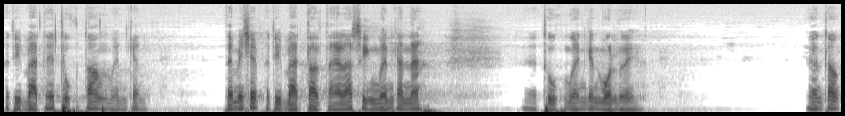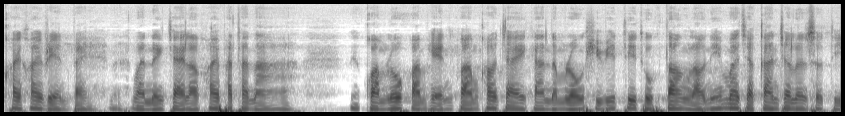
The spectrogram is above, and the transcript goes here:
ปฏิบัติได้ถูกต้องเหมือนกัน แต่ไม่ใช่ปฏิบัติต่อแต่ละสิ่งเหมือนกันนะ ถูกเหมือนกันหมดเลย งั้นต้องค่อยๆเรียนไปนะวันหนึ่งใจเราค่อยพัฒนา ความรู้ความเห็นความเข้าใจการดำรงชีวิตที่ถูกต้องเหล่านี้มาจากการเจริญสติ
